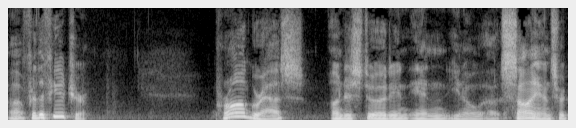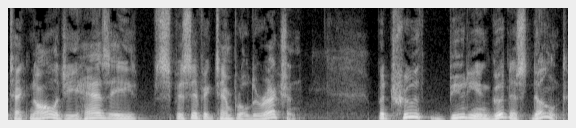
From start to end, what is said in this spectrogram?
uh, for the future. Progress, understood in, in you know, uh, science or technology, has a specific temporal direction. But truth, beauty, and goodness don't.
